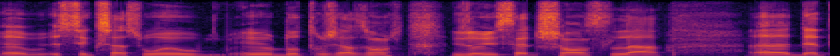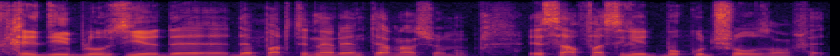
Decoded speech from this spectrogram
euh, Successway et d'autres agences, ils ont eu cette chance-là euh, d'être crédibles aux yeux des, partenaires internationaux. Et ça facilite beaucoup de choses en fait.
